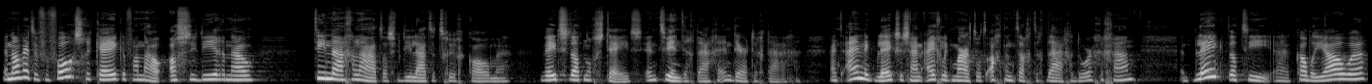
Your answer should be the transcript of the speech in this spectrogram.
En dan werd er vervolgens gekeken van, nou, als die dieren nou tien dagen later, als we die laten terugkomen, weten ze dat nog steeds. En 20 dagen en 30 dagen. Uiteindelijk bleek, ze zijn eigenlijk maar tot 88 dagen doorgegaan. Het bleek dat die uh, kabeljauwen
